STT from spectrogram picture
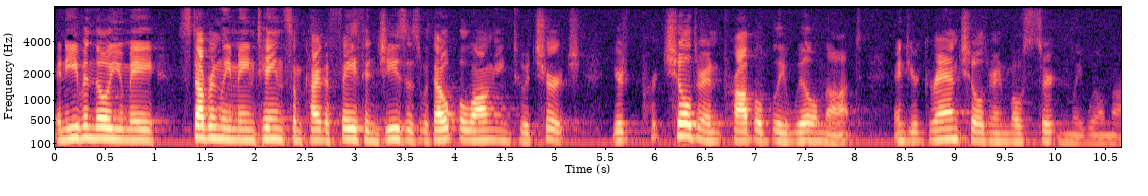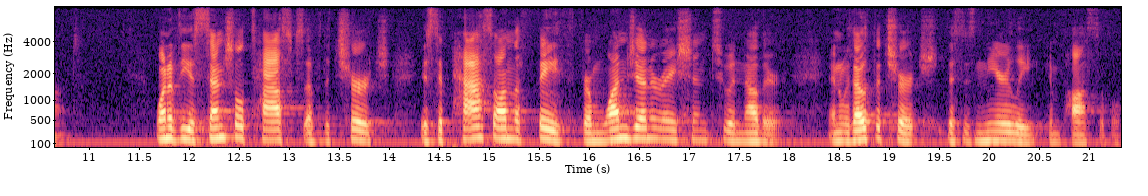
and even though you may stubbornly maintain some kind of faith in Jesus without belonging to a church, your children probably will not, and your grandchildren most certainly will not. One of the essential tasks of the church is to pass on the faith from one generation to another, and without the church, this is nearly impossible.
